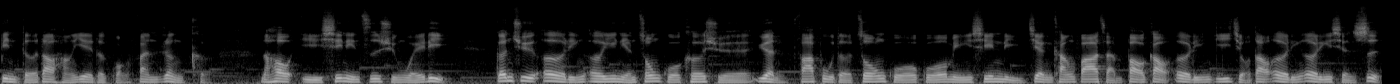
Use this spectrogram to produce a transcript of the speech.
并得到行业的广泛认可。然后以心灵咨询为例。根据二零二一年中国科学院发布的《中国国民心理健康发展报告（二零一九到二零二零）》显示，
